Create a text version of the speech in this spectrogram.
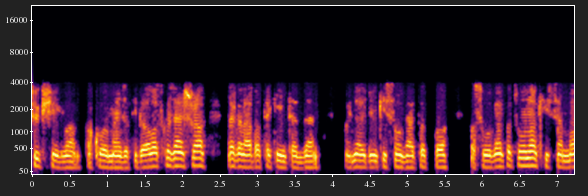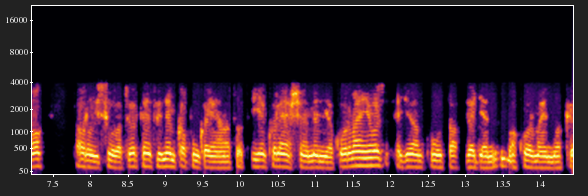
Szükség van a kormányzati beavatkozásra, legalább a tekintetben, hogy ne legyünk kiszolgáltatva a szolgáltatónak, hiszen ma arról is szól a történet, hogy nem kapunk ajánlatot. Ilyenkor lehessen menni a kormányhoz, egy olyan kvóta legyen a kormánynak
